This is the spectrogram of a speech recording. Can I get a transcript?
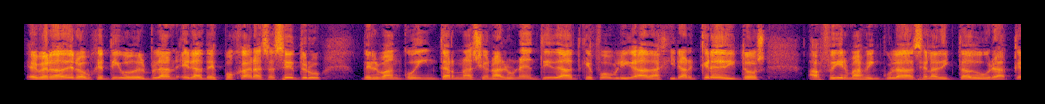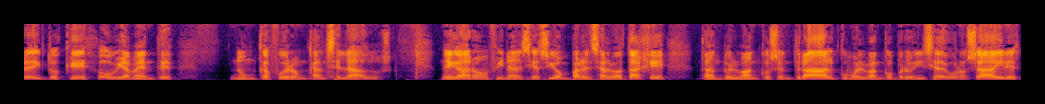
El verdadero objetivo del plan era despojar a Sacetru del Banco Internacional, una entidad que fue obligada a girar créditos a firmas vinculadas a la dictadura, créditos que obviamente nunca fueron cancelados. Negaron financiación para el salvataje tanto el Banco Central como el Banco Provincia de Buenos Aires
